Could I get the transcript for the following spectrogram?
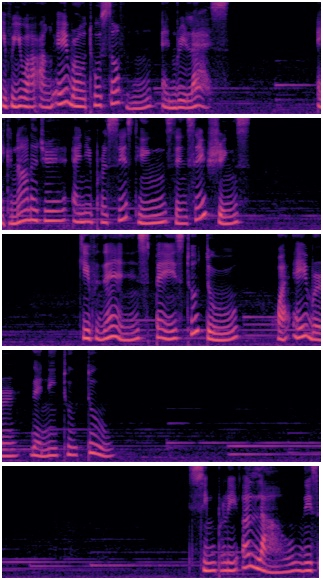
If you are unable to soften and relax, acknowledge any persisting sensations. Give them space to do whatever they need to do. Simply allow these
